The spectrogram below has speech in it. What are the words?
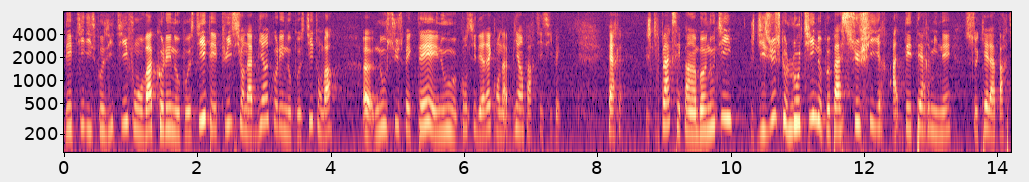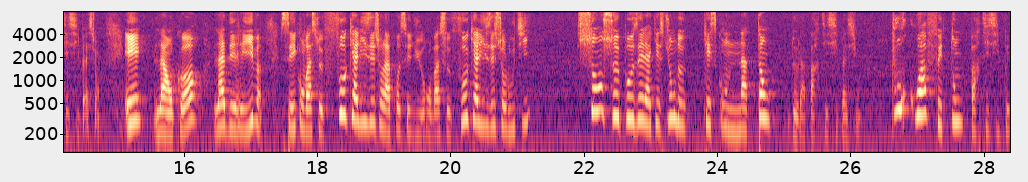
des petits dispositifs où on va coller nos post-it. Et puis, si on a bien collé nos post-it, on va euh, nous suspecter et nous considérer qu'on a bien participé. Je ne dis pas que ce n'est pas un bon outil. Je dis juste que l'outil ne peut pas suffire à déterminer ce qu'est la participation. Et là encore, la dérive, c'est qu'on va se focaliser sur la procédure, on va se focaliser sur l'outil, sans se poser la question de qu'est-ce qu'on attend de la participation. Pourquoi fait-on participer?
